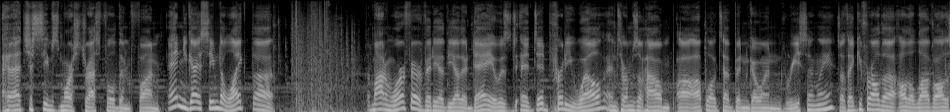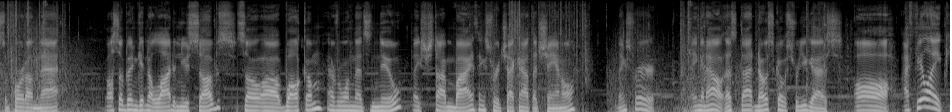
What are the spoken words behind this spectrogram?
that just seems more stressful than fun. And you guys seem to like the the Modern Warfare video the other day. It was it did pretty well in terms of how uh, uploads have been going recently. So thank you for all the all the love, all the support on that. Also been getting a lot of new subs. So uh, welcome everyone that's new. Thanks for stopping by. Thanks for checking out the channel. Thanks for hanging out. That's that no scopes for you guys. Oh, I feel like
